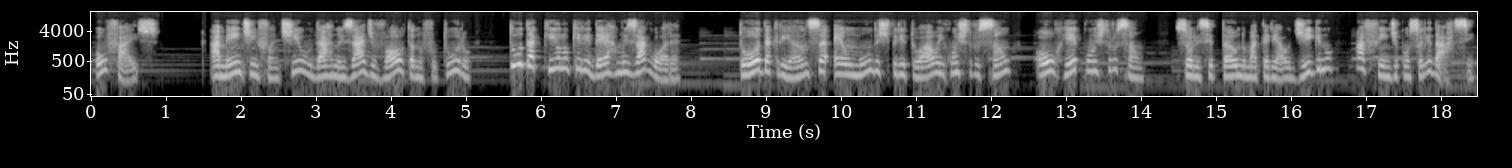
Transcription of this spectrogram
ou faz. A mente infantil dar-nos-á de volta no futuro tudo aquilo que lhe dermos agora. Toda criança é um mundo espiritual em construção ou reconstrução, solicitando material digno a fim de consolidar-se.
